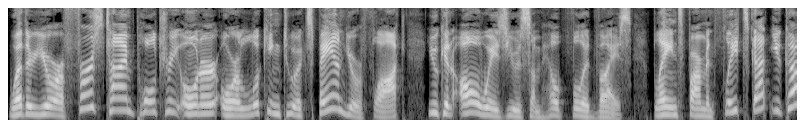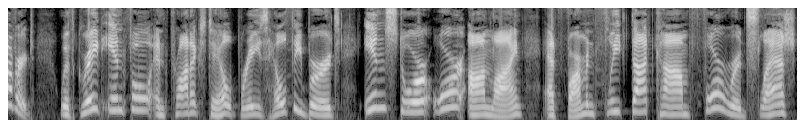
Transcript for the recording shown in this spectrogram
Whether you're a first time poultry owner or looking to expand your flock, you can always use some helpful advice. Blain's Farm and Fleet's got you covered with great info and products to help raise healthy birds in store or online at farmandfleet.com forward slash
